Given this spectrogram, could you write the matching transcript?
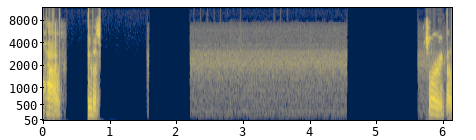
have playlist. Sorry guys.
